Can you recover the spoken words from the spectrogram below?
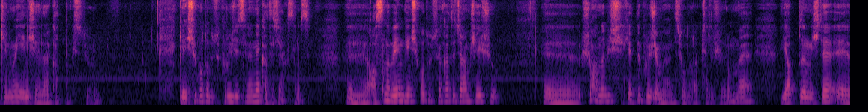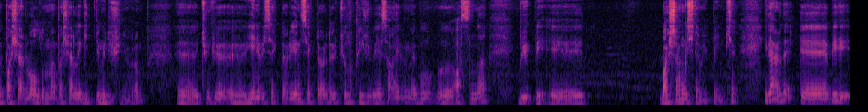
kendime yeni şeyler katmak istiyorum. Gençlik otobüsü projesine ne katacaksınız? E, aslında benim gençlik otobüsüne katacağım şey şu. Ee, şu anda bir şirkette proje mühendisi olarak çalışıyorum ve yaptığım işte e, başarılı olduğumu ve başarılı gittiğimi düşünüyorum. E, çünkü e, yeni bir sektör, yeni sektörde 3 yıllık tecrübeye sahibim ve bu e, aslında büyük bir e, başlangıç demek benim için. İleride bir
